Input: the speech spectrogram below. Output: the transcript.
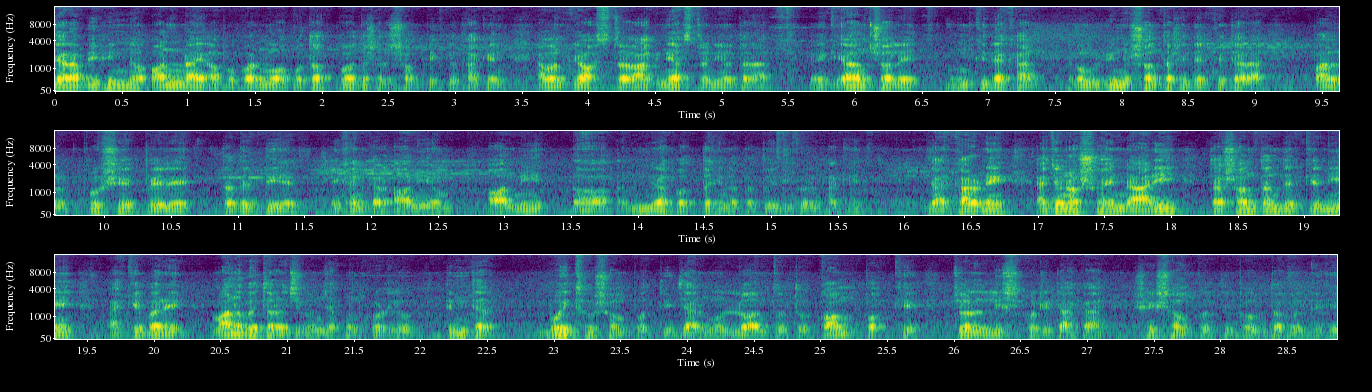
যারা বিভিন্ন অন্যায়, অপকর্ম, অপতৎপরতার সাথে সম্পৃক্ত থাকেন। এমনকি অস্ত্র, আগ্নেয়াস্ত্র নিয়েও তারা অঞ্চলে হুমকি দেখান এবং বিভিন্ন সন্ত্রাসীদেরকে তারা পাল পুষে পেলে তাদের দিয়ে এখানকার অনিয়ম, অনি নিরাপত্তাহীনতা তৈরি করে থাকে। যার কারণে একজন অসহায় নারী তার সন্তানদেরকে নিয়ে একেবারে মানবেতর জীবনযাপন করলেও তিনি তার বৈধ সম্পত্তি, যার মূল্য অন্তত কম পক্ষে চল্লিশ কোটি টাকা, সেই সম্পত্তি ভোগ দখল থেকে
